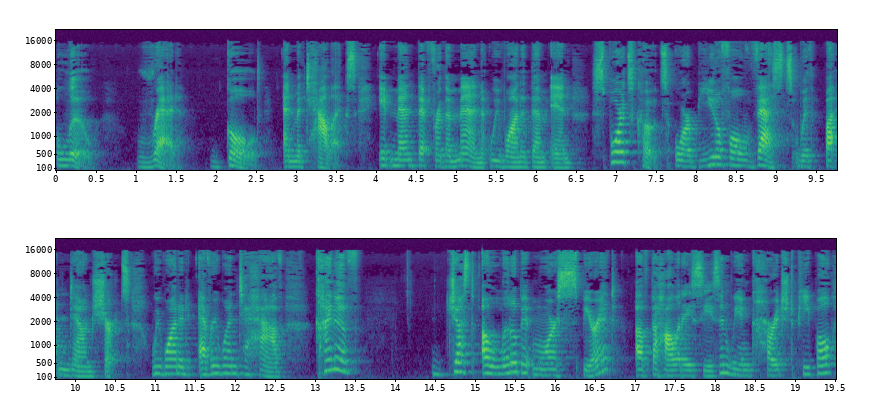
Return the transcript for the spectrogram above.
blue, red, gold, and metallics. It meant that for the men, we wanted them in sports coats or beautiful vests with button down shirts. We wanted everyone to have kind of just a little bit more spirit of the holiday season, we encouraged people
